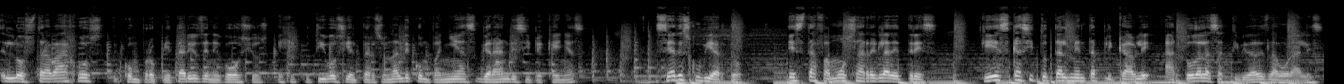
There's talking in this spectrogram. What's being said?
los trabajos con propietarios de negocios, ejecutivos y el personal de compañías grandes y pequeñas, se ha descubierto esta famosa regla de tres, que es casi totalmente aplicable a todas las actividades laborales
